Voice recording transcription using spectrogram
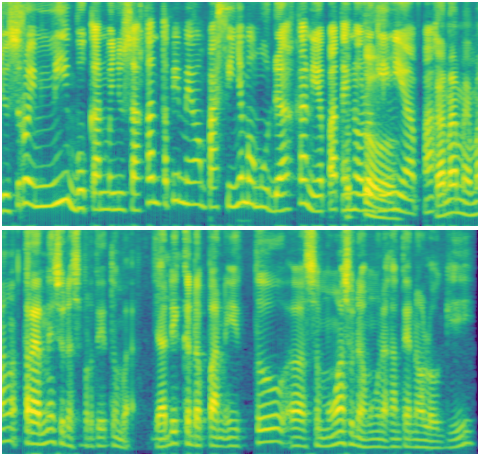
justru ini bukan menyusahkan tapi memang pastinya memudahkan ya Pak teknologi Betul. ini ya Pak. Karena memang trennya sudah seperti itu, Mbak. Jadi ke depan itu eh, semua sudah menggunakan teknologi.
